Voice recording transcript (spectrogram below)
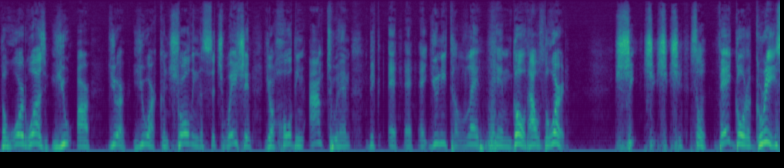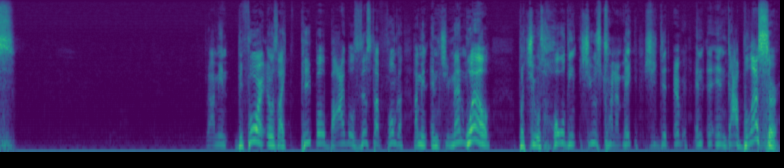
the word was, you are you're you are controlling the situation you're holding on to him eh, eh, eh, you need to let him go that was the word she, she, she, she, so they go to greece I mean, before it was like people, Bibles, this stuff, phone. I mean, and she meant well, but she was holding. She was trying to make. She did every, and and God bless her.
